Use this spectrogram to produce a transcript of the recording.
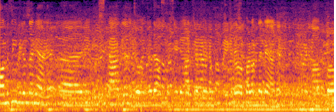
പ്രോമിസിങ് ഫിലിം തന്നെയാണ്. രവീഷ് ജോയിന്റെ അസോസിയേറ്റ് ആയിട്ടുള്ള ഒരു പടം തന്നെയാണ്. അപ്പോൾ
